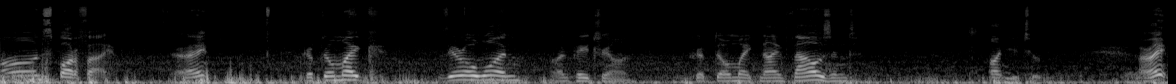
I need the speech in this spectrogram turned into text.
on Spotify. All right. Crypto Mike 01 on Patreon. Crypto Mike 9000 on YouTube. All right,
